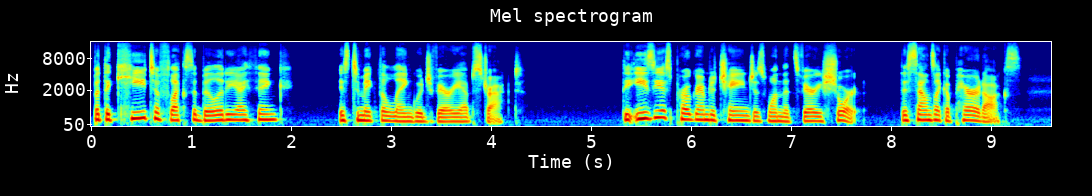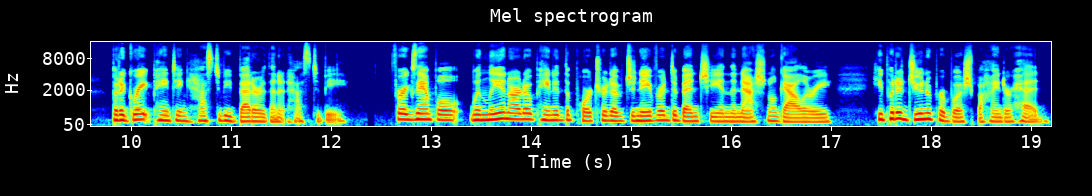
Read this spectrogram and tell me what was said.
But the key to flexibility, I think, is to make the language very abstract. The easiest program to change is one that's very short. This sounds like a paradox, but a great painting has to be better than it has to be. For example, when Leonardo painted the portrait of Ginevra da Benci in the National Gallery, he put a juniper bush behind her head.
